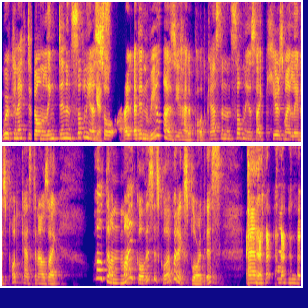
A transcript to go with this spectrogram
we're connected on LinkedIn and suddenly I yes. saw, I, I didn't realize you had a podcast. And then suddenly it's like, here's my latest podcast. And I was like, well done, Michael. This is cool. I've got to explore this. And, and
